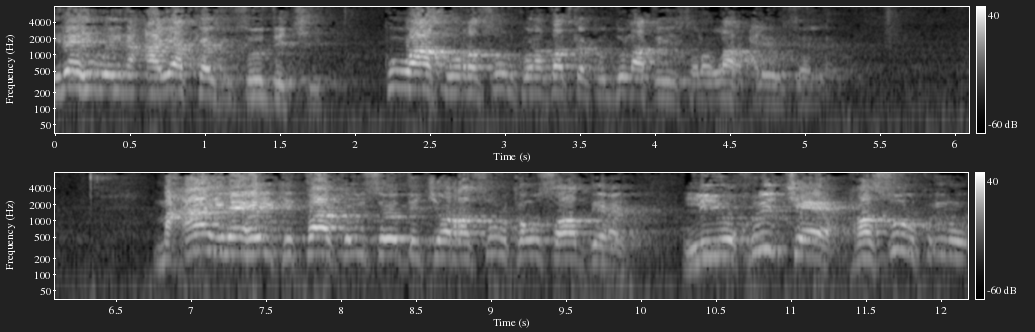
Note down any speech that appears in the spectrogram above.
إلهي وين آيات كاسو سودتي كواسو رسول كنطاتك كدلاقه صلى الله عليه وسلم. محا إلهي كتاب كاسو سودتي ورسول كاسو صادره liyukhrija rasuulku inuu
